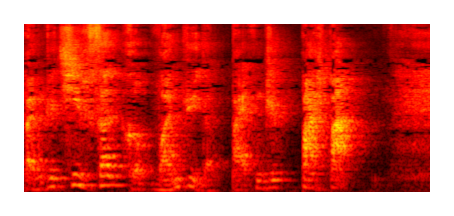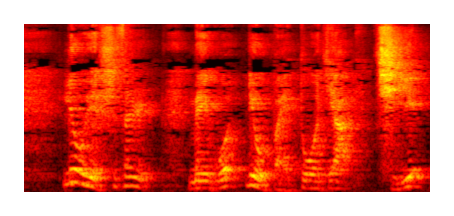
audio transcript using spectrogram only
百分之七十三和玩具的百分之八十八。六月十三日，美国六百多家企业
